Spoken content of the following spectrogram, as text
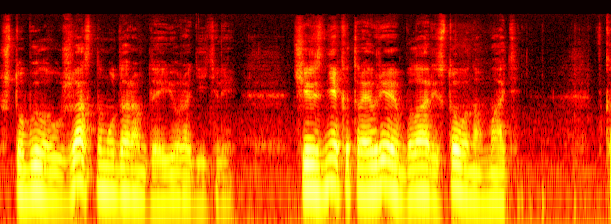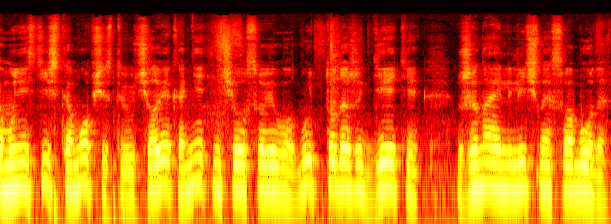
что было ужасным ударом для ее родителей. Через некоторое время была арестована мать. Коммунистическом обществе у человека нет ничего своего, будь то даже дети, жена или личная свобода.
